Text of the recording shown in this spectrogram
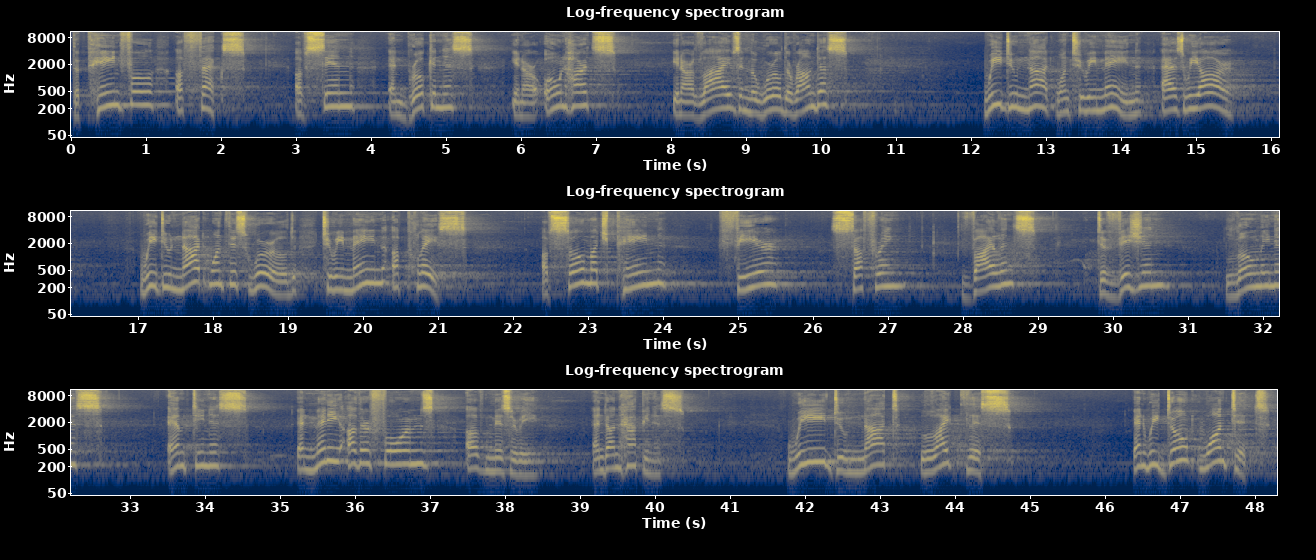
the painful effects of sin and brokenness in our own hearts, in our lives, in the world around us, we do not want to remain as we are. We do not want this world to remain a place of so much pain, fear, suffering, violence, division, loneliness, emptiness, and many other forms of misery and unhappiness. We do not like this and we don't want it.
